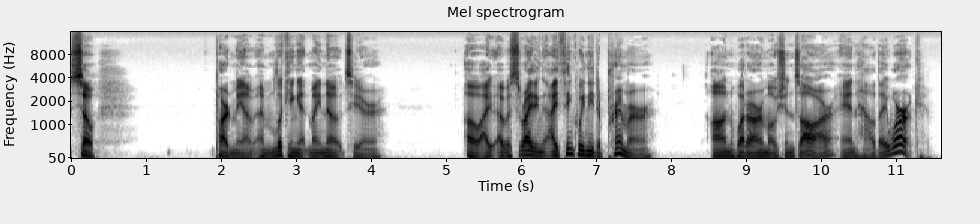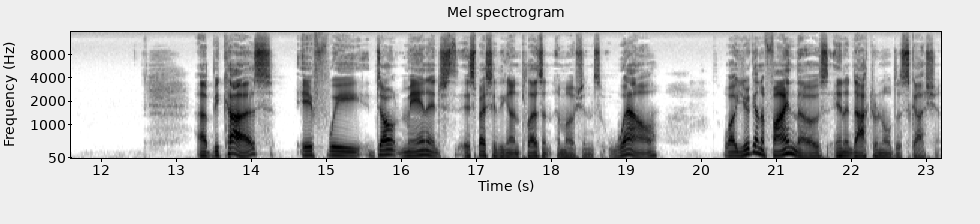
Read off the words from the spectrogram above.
so, pardon me, I'm, I'm, looking at my notes here. Oh, I, I was writing, I think we need a primer on what our emotions are and how they work. Uh, because if we don't manage, especially the unpleasant emotions, well, well, you're going to find those in a doctrinal discussion,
